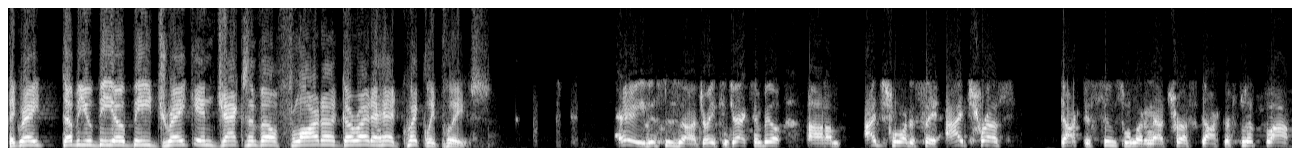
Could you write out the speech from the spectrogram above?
The great WBOB Drake in Jacksonville, Florida. Go right ahead, quickly, please. Hey, this is uh, Drake in Jacksonville. Um, I just want to say I trust Dr. Seuss more than I trust Dr. Flip Flop.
